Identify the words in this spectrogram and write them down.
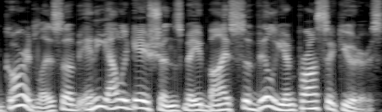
regardless of any allegations made by civilian prosecutors.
